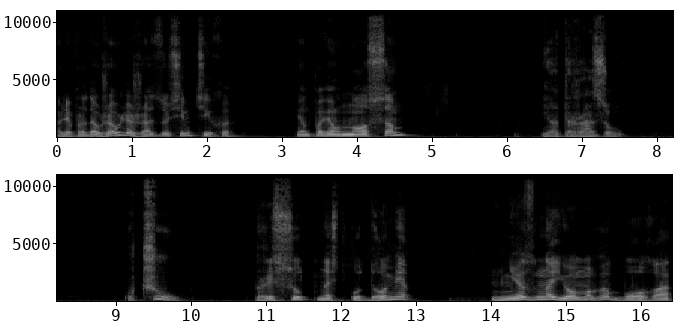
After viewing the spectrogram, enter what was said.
але продолжаў ляжаць зусім ціха. Ён павёў носам і адразу учуў прысутнасць у доме незнаёмага Бога.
